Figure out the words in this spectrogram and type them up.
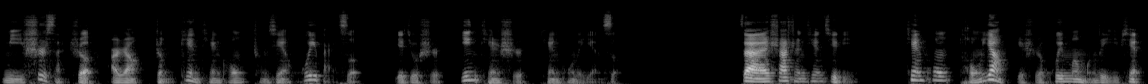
米氏散射而让整片天空呈现灰白色，也就是阴天时天空的颜色。在沙尘天气里，天空同样也是灰蒙蒙的一片。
